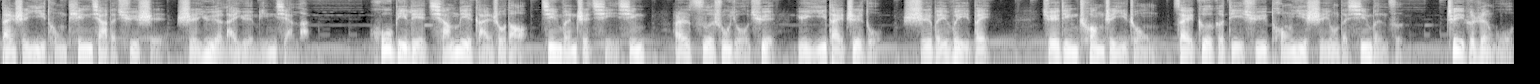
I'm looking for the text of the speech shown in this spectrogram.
但是一统天下的趋势是越来越明显了。忽必烈强烈感受到金文治寝兴，而字书有阙，与一代制度实为未备，决定创制一种在各个地区统一使用的新文字。这个任务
